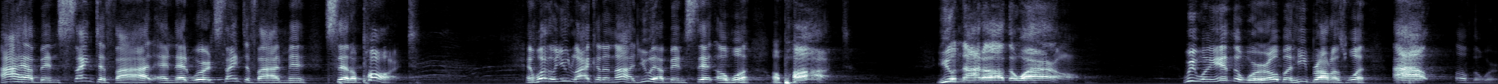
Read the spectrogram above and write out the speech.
I have been sanctified, and that word sanctified meant set apart. And whether you like it or not, you have been set a what? Apart. You're not of the world. We were in the world, but he brought us what? Out of the world.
